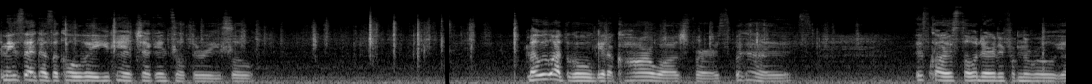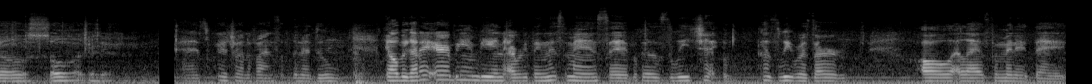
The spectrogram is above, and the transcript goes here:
And they said because of COVID, you can't check in till 3, so. But we got to go get a car wash first because this car is so dirty from the road, y'all. So fucking dirty. Guys, we're trying to find something to do. Y'all, we got an Airbnb and everything. This man said because we checked, because we reserved all at last minute that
